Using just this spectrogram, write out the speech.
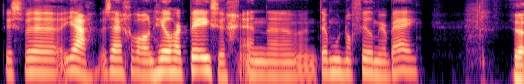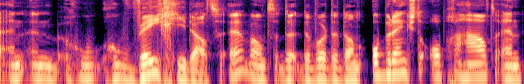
Dus we, ja, we zijn gewoon heel hard bezig en er moet nog veel meer bij. Ja, en, en hoe, hoe weeg je dat? Hè? Want er, er worden dan opbrengsten opgehaald. En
